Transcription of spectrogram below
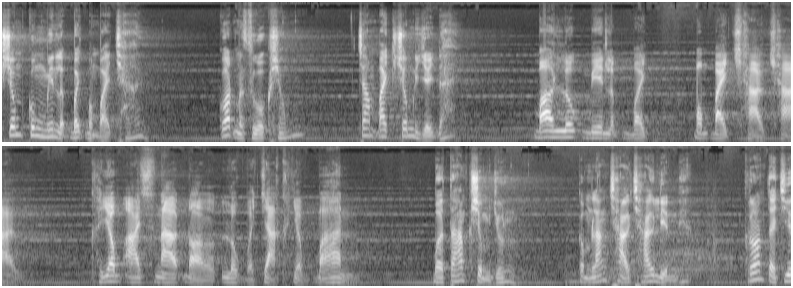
ខ្ញុំគង់មានល្បិចបំបែកឆៅគាត់មិនសួរខ្ញុំចាំបាច់ខ្ញុំនិយាយដែរបើលោកមានល្បិចបំបែកឆាវឆាវខ្ញុំអាចស្នើដល់លោកម្ចាស់ខ្ញុំបាន បើតាមខ្ញុំយល់កម្លាំងឆៅឆៅលៀននេះគ្រាន់តែជា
